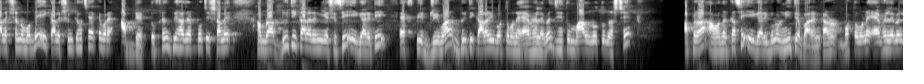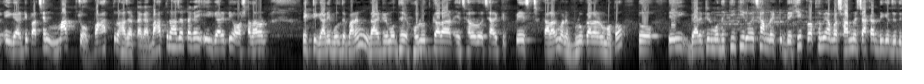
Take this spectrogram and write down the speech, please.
কালেকশনের মধ্যে এই কালেকশনটি হচ্ছে একেবারে আপডেট তো ফ্রেন্ডস দুই হাজার পঁচিশ সালে আমরা দুইটি কালারে নিয়ে এসেছি এই গাড়িটি এক্সপি ড্রিমার দুইটি কালারই বর্তমানে অ্যাভেলেবেল যেহেতু মাল নতুন আসছে। আপনারা আমাদের কাছে এই গাড়িগুলো নিতে পারেন। কারণ বর্তমানে অ্যাভেলেবেল এই গাড়িটি পাচ্ছেন মাত্র বাহাত্তর হাজার টাকায়। বাহাত্তর হাজার টাকায় এই গাড়িটি অসাধারণ একটি গাড়ি বলতে পারেন। গাড়িটির মধ্যে হলুদ কালার, এছাড়াও রয়েছে আরেকটি পেস্ট কালার মানে ব্লু কালারের মতো। তো এই গাড়িটির মধ্যে কি কি রয়েছে আমরা একটু দেখি। প্রথমে আমরা সামনের চাকার দিকে যদি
